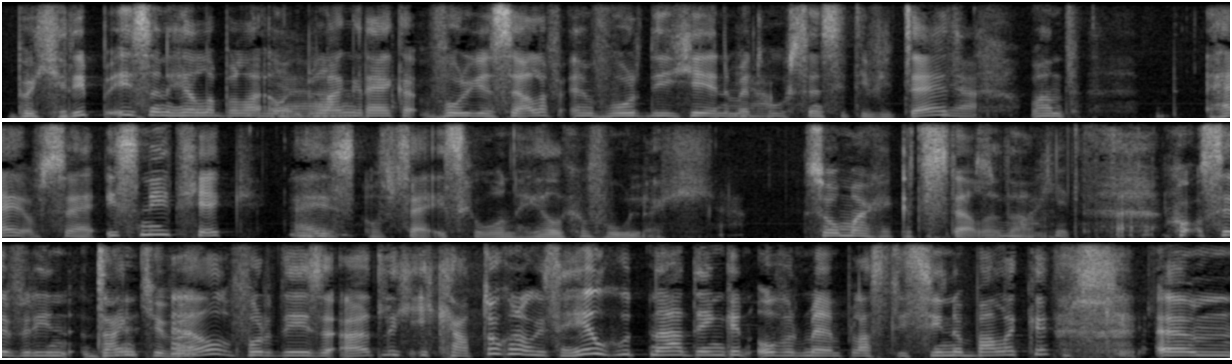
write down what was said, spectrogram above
begrip is een hele bela- Ja. belangrijke voor jezelf en voor diegene met Ja. hoogsensitiviteit. Ja. Want hij of zij is niet gek, hij is, of zij is gewoon heel gevoelig. Zo mag ik het stellen dan. het stellen. Goh, Severin, dank je wel voor deze uitleg. Ik ga toch nog eens heel goed nadenken over mijn plasticinebalken. Ehm,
